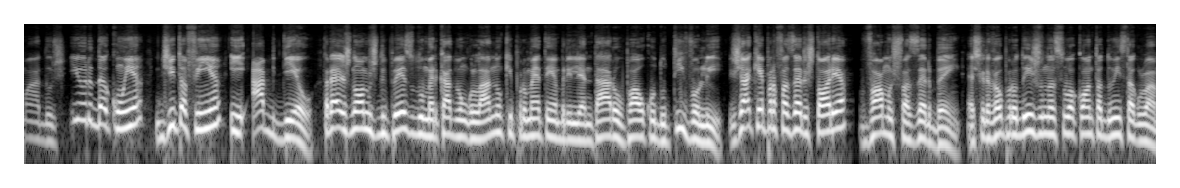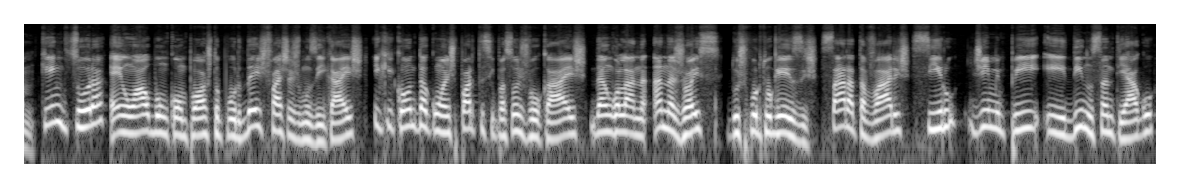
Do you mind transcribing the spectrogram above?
formados Yuri da Cunha, Gita Finha e Abdiel. Três nomes de peso do mercado angolano que prometem abrilhantar o palco do Tivoli. Já que é para fazer história, vamos fazer bem. Escreveu Prodígio na sua conta do Instagram. King Tsura é um álbum composto por 10 faixas musicais e que conta com as participações vocais da angolana Ana Joyce, dos portugueses Sara Tavares, Ciro, Jimmy P e Dino Santiago,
